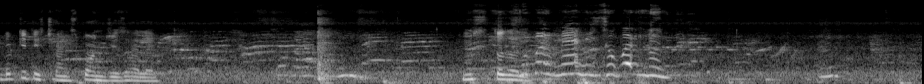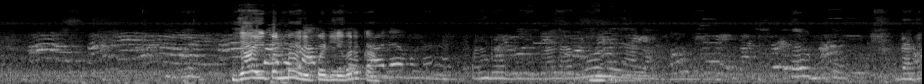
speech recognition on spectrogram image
बघ किती छान स्पॉन्जी झालाय. मस्त झालं. जाळी पण भारी पडली बरं का. त्याला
